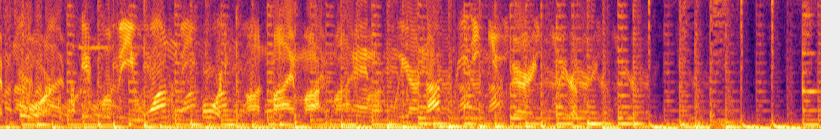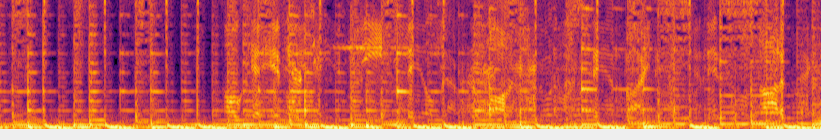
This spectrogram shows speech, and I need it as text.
4, it will be 140 on my mark, and we are not reading you very clearly. Okay, if your fails go to standby, and it will not affect.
